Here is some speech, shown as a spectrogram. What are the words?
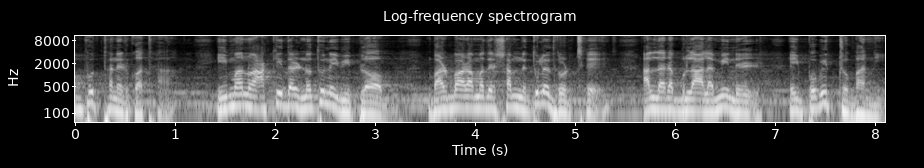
অভ্যুত্থানের কথা। ইমান ও আকিদার নতুন এই বিপ্লব বারবার আমাদের সামনে তুলে ধরছে আল্লাহ রাবুল্লা আলমিনের এই পবিত্র বাণী।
